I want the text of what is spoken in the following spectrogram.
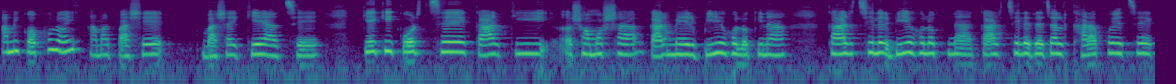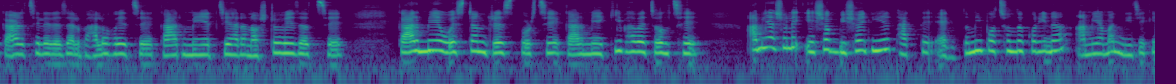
আমি কখনোই আমার পাশে বাসায় কে আছে, কে কি করছে, কার কি সমস্যা, কার মেয়ের বিয়ে হলো কি না কার ছেলের বিয়ে হলো কি না কার ছেলের রেজাল্ট খারাপ হয়েছে, কার ছেলের রেজাল্ট ভালো হয়েছে, কার মেয়ের চেহারা নষ্ট হয়ে যাচ্ছে, কার মেয়ে ওয়েস্টার্ন ড্রেস পরছে, কার মেয়ে কীভাবে চলছে, আমি আসলে এসব বিষয় নিয়ে থাকতে একদমই পছন্দ করি না। আমি আমার নিজেকে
